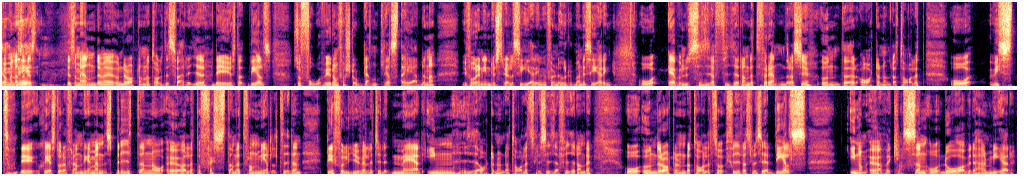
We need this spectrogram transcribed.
Ja, men det- alltså det, det som hände med under 1800-talet i Sverige, det är just att dels så får vi ju de första ordentliga städerna, vi får en industrialisering, vi får en urbanisering, och även Lucia-firandet förändras ju under 1800-talet. Och Visst, det sker stora förändringar, men spriten och ölet och festandet från medeltiden, det följer ju väldigt tydligt med in i 1800-talets Lucia-firande. Och under 1800-talet så firas Lucia dels inom överklassen och då har vi det här mer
